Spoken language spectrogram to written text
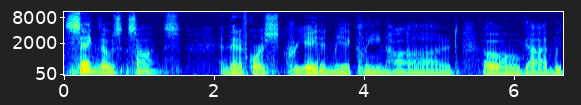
sang those songs. And then, of course, created me a clean heart. Oh, God. We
